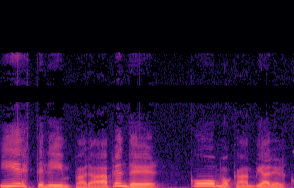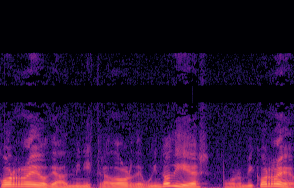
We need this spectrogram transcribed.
y este link para aprender cómo cambiar el correo de administrador de Windows 10 por mi correo.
